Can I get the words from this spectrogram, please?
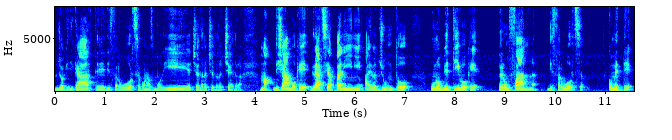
giochi di carte di Star Wars con Asmodee, eccetera, eccetera, eccetera. Ma diciamo che grazie a Panini hai raggiunto un obiettivo che per un fan di Star Wars come te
